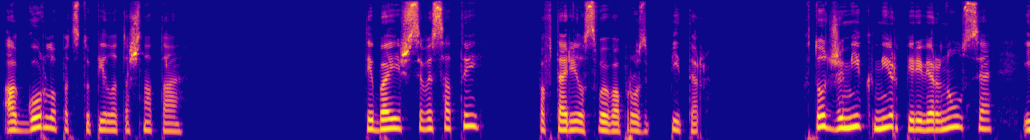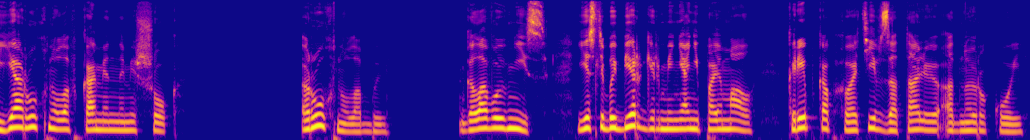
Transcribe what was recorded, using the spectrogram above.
а к горлу подступила тошнота. «Ты боишься высоты?» — повторил свой вопрос Питер. В тот же миг мир перевернулся, и я рухнула в каменный мешок. Рухнула бы. Головой вниз, если бы Бергер меня не поймал, крепко обхватив за талию одной рукой.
